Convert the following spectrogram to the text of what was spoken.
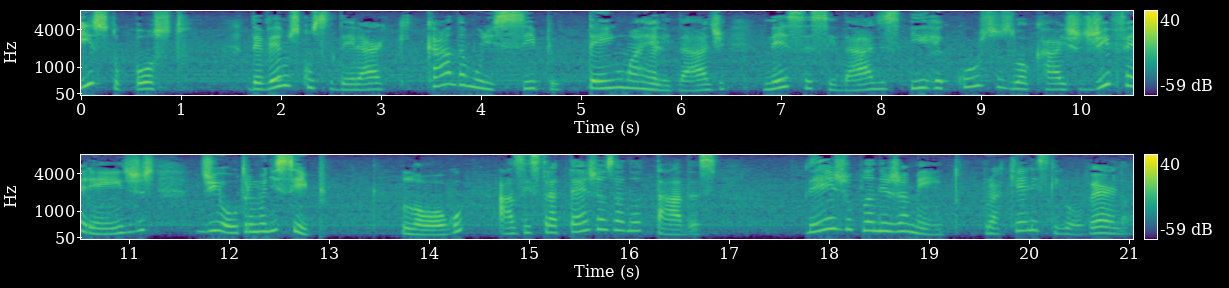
Isto posto, devemos considerar que cada município tem uma realidade, necessidades e recursos locais diferentes de outro município. Logo, as estratégias adotadas desde o planejamento por aqueles que governam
